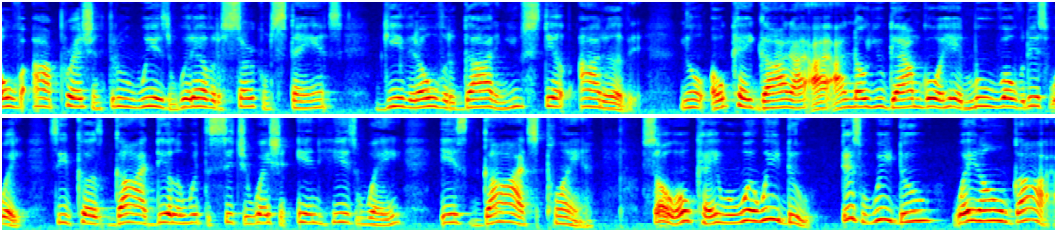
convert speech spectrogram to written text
over oppression through wisdom, whatever the circumstance. Give it over to God and you step out of it. You know, okay, God, I, I, I know you got, I'm go ahead and move over this way. See, because God dealing with the situation in his way is God's plan. So, okay, well, what we do? This what we do. Wait on God.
